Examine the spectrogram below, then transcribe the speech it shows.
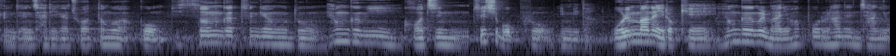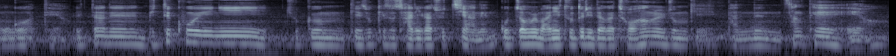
굉장히 자리가 좋았던 것 같고 빗썸 같은 경우도 현금이 거진 75%입니다. 오랜만에 이렇게 현금을 많이 확보를 하는 장이 온 것 같아요. 일단은 비트코인이 조금 계속해서 자리가 좋지 않은 고점을 많이 두드리다가 저항을 좀 이렇게 받는 상태예요.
